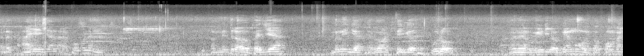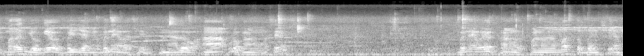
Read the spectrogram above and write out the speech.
એટલે અહીંયા ધ્યાન રાખવું પડે ને. તો મિત્રો ભજીયા બની ગયા લોટ થઈ ગયો પૂરો. અને વીડિયો કેમ હોય તો કોમેન્ટમાં લખજો કેવા ભજીયા મેં બનાવ્યા છે. અને આ જો આ આપણો ગાણો છે. બનાવ્યો એક ગાણો પણ મસ્ત બનશે એમ.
